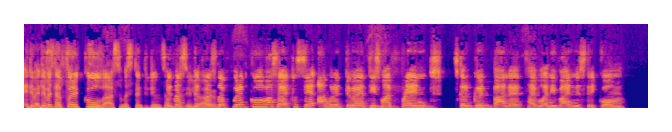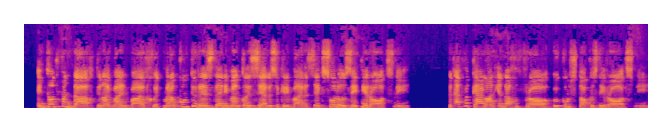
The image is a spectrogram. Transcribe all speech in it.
En dit, dit was nou voor dit cool was om 'n stint te doen saam met Zulu. Dit was nou voor dit cool was. Hy het gesê I'm going to do it. He's my friend. A good palate. Hy wil in die wynindustrie kom. En tot vandag doen hy wyn baie goed, maar dan kom toeriste in die winkel en sê hulle soek hierdie wyn. Dan sê ek sorry, ons het nie raads nie. Dit ek vir Caroline eendag gevra, hoekom stak ons nie raads nie?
